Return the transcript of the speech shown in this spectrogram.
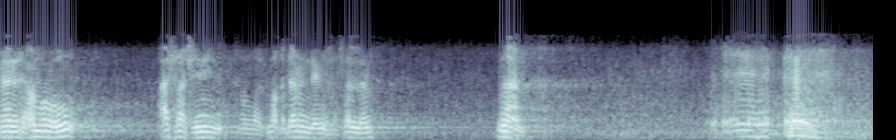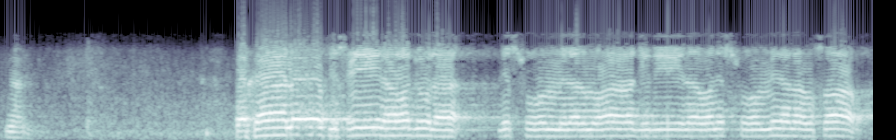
كان عمره عشر سنين. مقدم النبي صلى الله عليه وسلم. نعم. نعم. وكانوا تسعين رجلا نصفهم من المهاجرين ونصفهم من الأنصار.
